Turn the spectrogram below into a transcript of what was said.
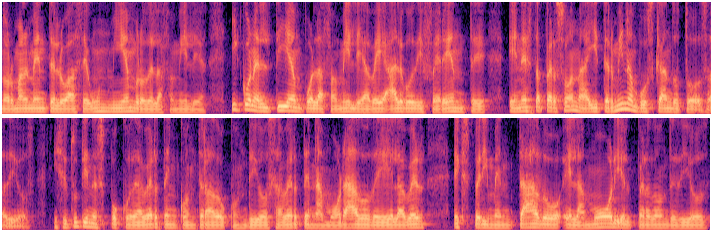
Normalmente lo hace un miembro de la familia y con el tiempo la familia ve algo diferente en esta persona y terminan buscando todos a Dios. Y si tú tienes poco de haberte encontrado con Dios, haberte enamorado de Él, haber experimentado el amor y el perdón de Dios,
